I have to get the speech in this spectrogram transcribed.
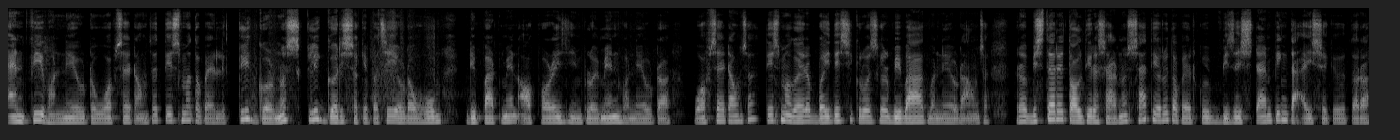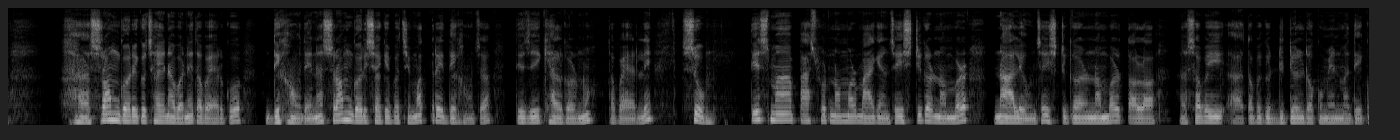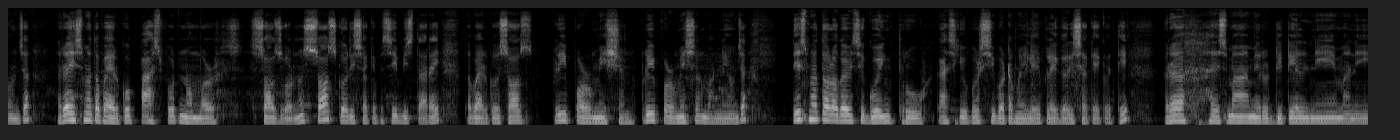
एनपी भन्ने एउटा वेबसाइट आउँछ। त्यसमा तपाईँहरूले क्लिक गर्नुहोस्। क्लिक गरिसकेपछि एउटा home department of foreign employment भन्ने एउटा वेबसाइट आउँछ। त्यसमा गएर वैदेशिक रोजगार विभाग भन्ने एउटा आउँछ। र बिस्तारै तलतिर सार्नुहोस्। साथीहरू तपाईँहरूको भिजा स्ट्याम्पिङ त आइसक्यो तर श्रम गरेको छैन भने तपाईँहरूको देखाउँदैन। श्रम गरिसकेपछि मात्रै देखाउँछ। त्यो चाहिँ ख्याल गर्नु तपाईँहरूले। सो त्यसमा पासपोर्ट नम्बर मागे हुन्छ स्टिकर नम्बर नाले हुन्छ। स्टिकर नम्बर तल सबै तपाईँको डिटेल डकुमेन्टमा दिएको हुन्छ र यसमा तपाईँहरूको पासपोर्ट नम्बर सर्च गर्नुहोस्। सर्च गरिसकेपछि बिस्तारै तपाईँहरूको search pre permission pre permission भन्ने हुन्छ। त्यसमा तल गएपछि गोइङ थ्रु कास्की पर्सीबाट मैले एप्लाई गरिसकेको थिएँ र यसमा मेरो डिटेल नेम अनि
